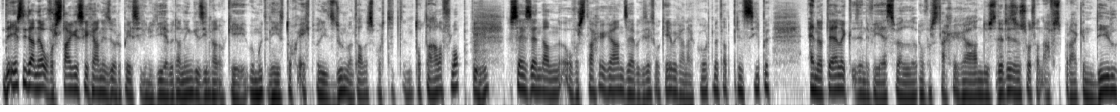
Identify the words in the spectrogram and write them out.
De eerste die dan overstag is gegaan is de Europese Unie. Die hebben dan ingezien van oké, we moeten hier toch echt wel iets doen, want anders wordt het een totale flop. Mhm. Dus zij zijn dan overstag gegaan. Ze hebben gezegd oké, we gaan akkoord met dat principe. En uiteindelijk zijn de VS wel overstag gegaan. Dus er is een soort van afspraak, een deal,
